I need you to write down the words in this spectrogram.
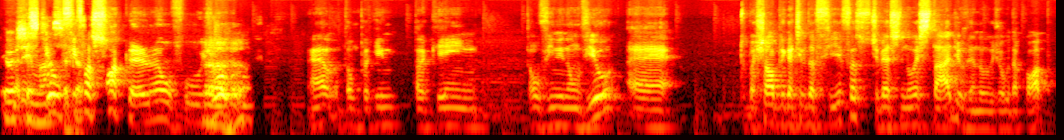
Eu achei massa, o FIFA cara. Soccer, né? O, o jogo. Uhum. É, então, para quem, pra quem tá ouvindo e não viu, é, tu baixar o aplicativo da FIFA, se tu estivesse no estádio vendo o jogo da Copa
